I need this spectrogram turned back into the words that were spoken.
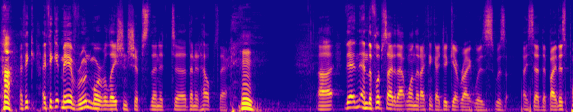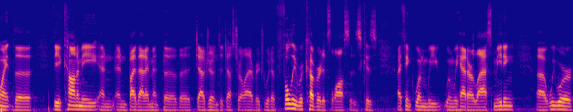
Huh. I think I think it may have ruined more relationships than it uh, than it helped there. Uh, then, and the flip side of that one that I think I did get right was was I said that by this point the the economy and, and by that I meant the, the Dow Jones Industrial Average would have fully recovered its losses because I think when we when we had our last meeting uh, we were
